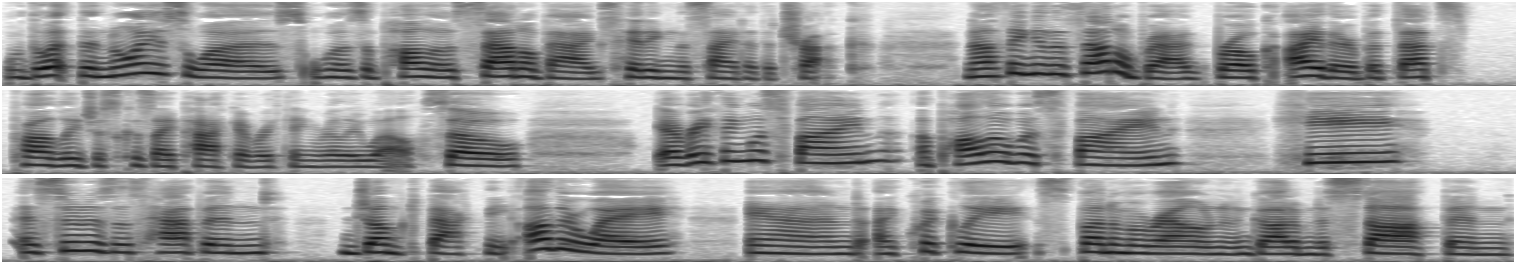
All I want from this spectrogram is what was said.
What the noise was, was Apollo's saddlebags hitting the side of the truck. Nothing in the saddlebag broke either, but that's probably just because I pack everything really well. So everything was fine. Apollo was fine. He, as soon as this happened, jumped back the other way, and I quickly spun him around and got him to stop and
